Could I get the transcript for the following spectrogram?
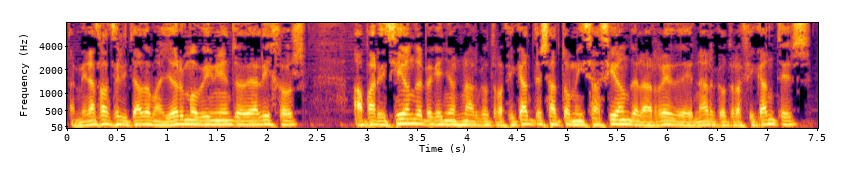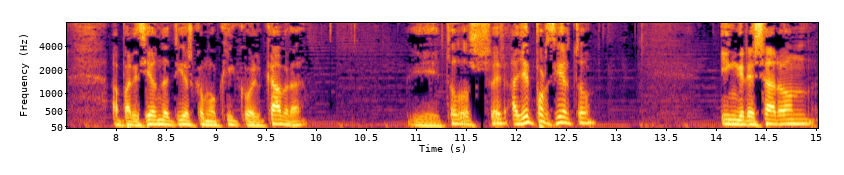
también ha facilitado mayor movimiento de alijos, aparición de pequeños narcotraficantes, atomización de la red de narcotraficantes, aparición de tíos como Kiko el Cabra y todos. Ayer, por cierto, ingresaron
